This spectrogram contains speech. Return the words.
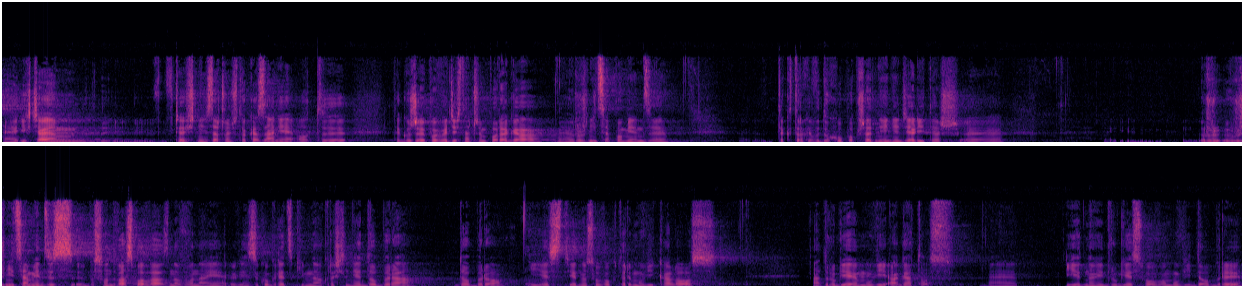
E, I chciałem y, wcześniej zacząć to kazanie od y, tego, żeby powiedzieć, na czym polega e, różnica pomiędzy, tak trochę w duchu poprzedniej niedzieli też, e, ró- różnica między, bo są dwa słowa znowu na, w języku greckim na określenie dobra, dobro i jest jedno słowo, które mówi kalos, a drugie mówi agatos. E, I jedno i drugie słowo mówi dobry,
